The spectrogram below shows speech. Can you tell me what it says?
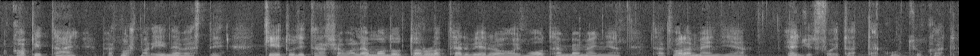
A kapitány, mert most már így nevezték, két utitársával lemondott arról a tervéről, hogy volt ember menjen, tehát valamennyien együtt folytatták útjukat.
